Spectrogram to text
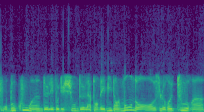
pour beaucoup hein, de l'évolution de la pandémie dans le monde, le retour hein,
